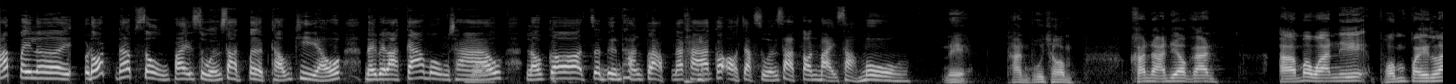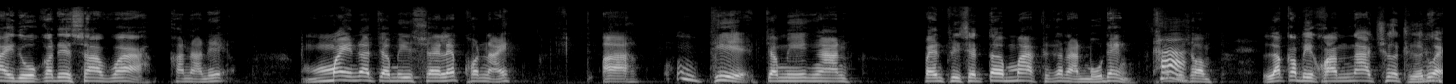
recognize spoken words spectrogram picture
รับไปเลยรถรับส่งไปสวนสัตว์เปิดเขาเขียว ในเวลา 9 โมงเช้าว้าวแล้วก็จะเดินทางกลับนะคะ ก็ออกจากสวนสัตว์ตอนบ่าย 3 โมง นี่ ท่านผู้ชม ขณะเดียวกันอ่าเมื่อวานนี้ผมไปไล่ดูก็ได้ทราบว่าขณะนี้ ไม่น่าจะมีเซเลบคนไหนอ่า ที่จะมีงานเป็นพรีเซนเตอร์มากถึงขนาดหมูเด้งค่ะท่านผู้ชม แล้วก็มีความน่าเชื่อถือด้วย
